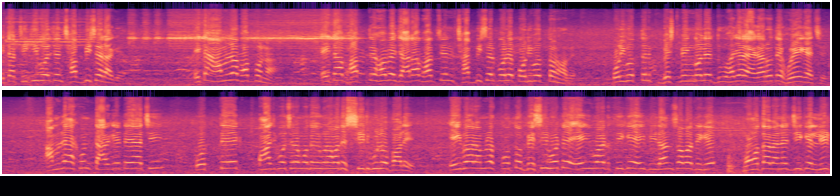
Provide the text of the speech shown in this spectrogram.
এটা ঠিকই বলছেন ছাব্বিশের আগে। এটা আমরা ভাববো না। এটা ভাবতে হবে যারা ভাবছেন ছাব্বিশের পরে পরিবর্তন হবে। পরিবর্তন ওয়েস্ট বেঙ্গলে দু হাজার এগারোতে হয়ে গেছে। আমরা এখন টার্গেটে আছি প্রত্যেক পাঁচ বছরের মধ্যে যখন আমাদের সিটগুলো বাড়ে, এইবার আমরা কত বেশি ভোটে এই ওয়ার্ড থেকে এই বিধানসভা থেকে মমতা ব্যানার্জিকে লিড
